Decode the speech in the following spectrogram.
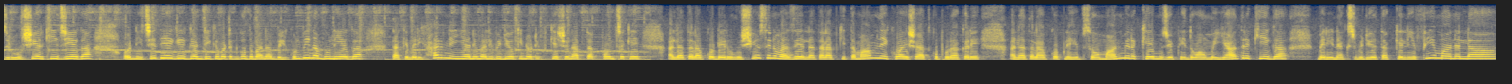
ज़रूर शेयर कीजिएगा और नीचे दिए गए घंटी के बटन को दबाना बिल्कुल भी ना भूलिएगा ताकि मेरी हर नई आने वाली वीडियो की नोटिफिकेशन आप तक पहुँच सके। अल्लाह ताला आपको डेरों खुशियों से नवाजे, अल्लाह ताला आपकी तमाम नई ख्वाहिशात को पूरा करे। अल्लाह ताला आपको अपने हिफ्स मान में रखे। मुझे अपनी दुआओं में याद रखिएगा। मेरी नेक्स्ट वीडियो तक के लिए फ़ी अमान अल्लाह।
